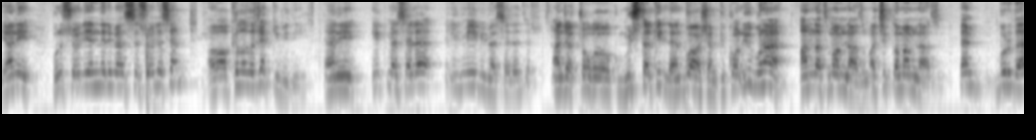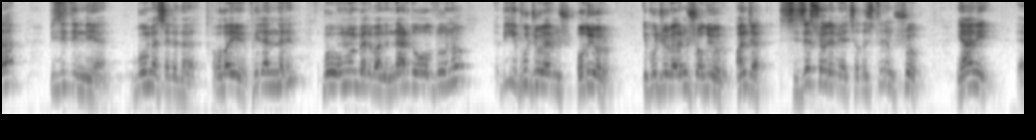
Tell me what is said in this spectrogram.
Yani bunu söyleyenleri ben size söylesem akıl alacak gibi değil. Yani ilk mesele ilmi bir meseledir. Ancak çok müstakillen bu akşamki konuyu buna anlatmam lazım, açıklamam lazım. Ben burada bizi dinleyen, bu meselede olayı bilenlerin bu umum belvanın nerede olduğunu bir ipucu vermiş oluyorum. İpucu vermiş oluyorum. Ancak size söylemeye çalıştığım şu. Yani e,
